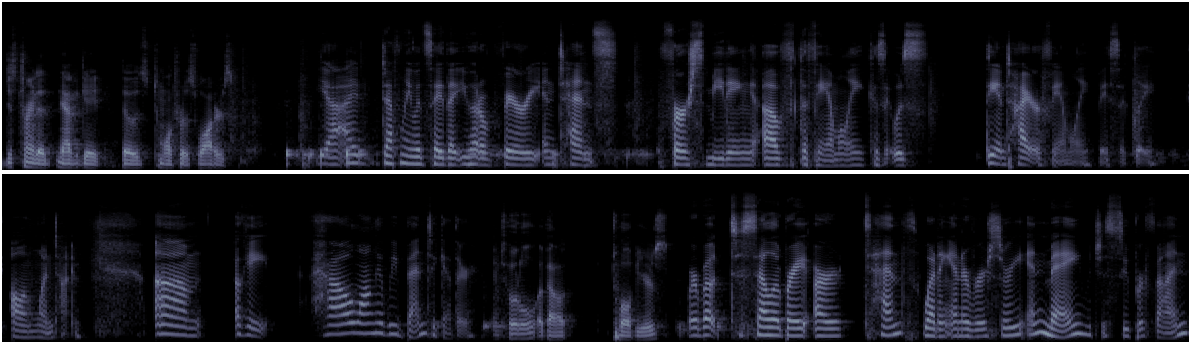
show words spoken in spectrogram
just trying to navigate those tumultuous waters. Yeah, I definitely would say that you had a very intense first meeting of the family because it was the entire family basically all in one time. Um, okay, how long have we been together? In total, about 12 years. We're about to celebrate our 10th wedding anniversary in May, which is super fun.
